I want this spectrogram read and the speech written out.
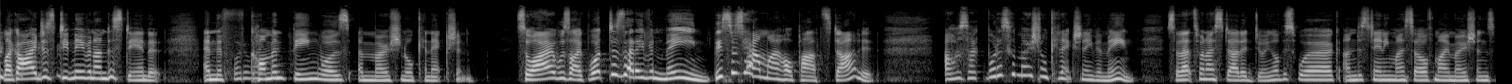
Like I just didn't even understand it. And the f- common thing was emotional connection. So I was like, what does that even mean? This is how my whole path started. I was like, what does emotional connection even mean? So that's when I started doing all this work, understanding myself, my emotions.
